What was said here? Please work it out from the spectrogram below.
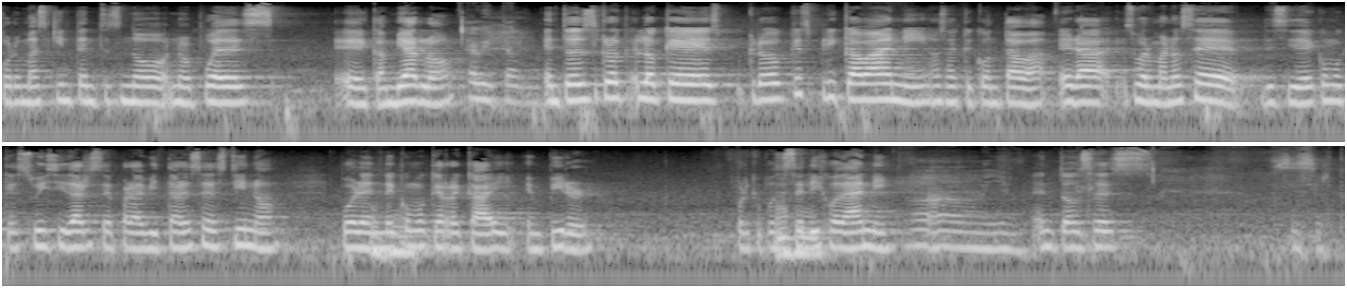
por más que intentes no, no puedes eh, cambiarlo. Evitarlo. Entonces creo que lo que es- creo que explicaba Annie, o sea, que contaba, era su hermano se decide como que suicidarse para evitar ese destino, por ende como que recae en Peter, porque pues es el hijo de Annie. Ah, ya. Entonces, Sí, es cierto.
